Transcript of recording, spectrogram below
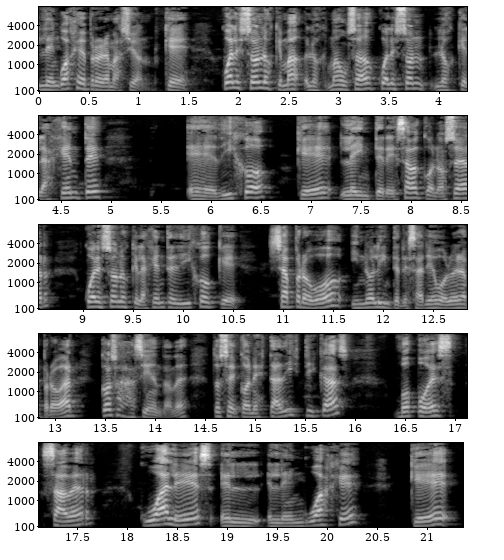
lenguaje de programación, que cuáles son los que más, los más usados, cuáles son los que la gente eh, dijo que le interesaba conocer, cuáles son los que la gente dijo que ya probó y no le interesaría volver a probar, cosas así, ¿entendés? Entonces, con estadísticas, vos podés saber cuál es el, lenguaje que,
